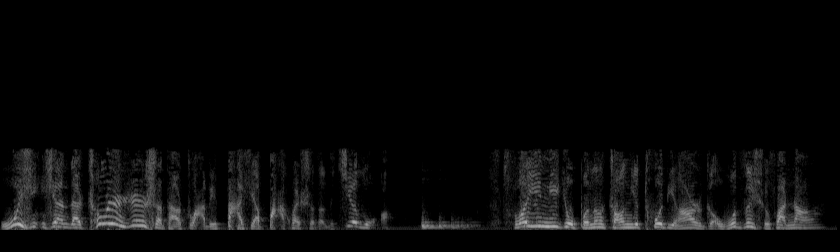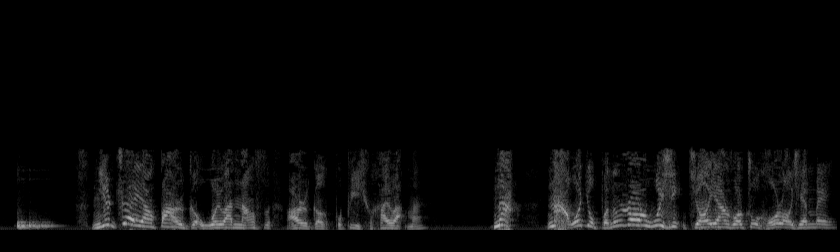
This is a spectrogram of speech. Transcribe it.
吴心现在承认人是他抓的，大卸八块是他的杰作，所以你就不能找你徒弟二哥伍子胥算账了。你这样把二哥吴元囊死，二哥不必须喊冤吗？那那我就不能饶了吴心。”焦岩说：“住口，老前辈，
